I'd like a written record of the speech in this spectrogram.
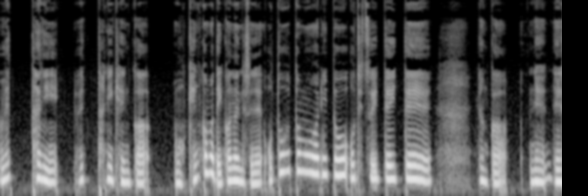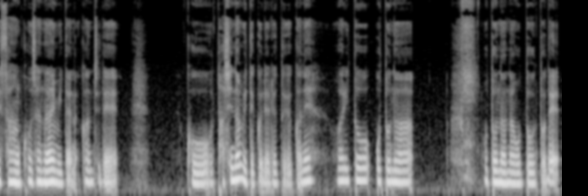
めったにめったに喧嘩もう喧嘩までいかないんですね弟も割と落ち着いていてなんかね姉さんこうじゃないみたいな感じでこうたしなめてくれるというかね割と大人大人な弟で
